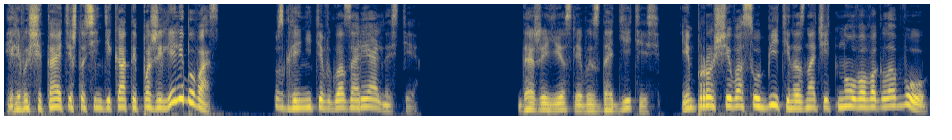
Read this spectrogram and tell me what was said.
Или вы считаете, что синдикаты пожалели бы вас? Взгляните в глаза реальности. Даже если вы сдадитесь, им проще вас убить и назначить нового главу,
